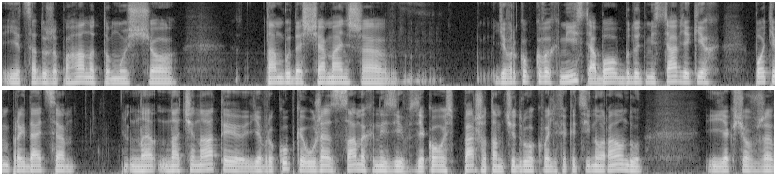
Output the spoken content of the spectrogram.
і це дуже погано, тому що там буде ще менше єврокубкових місць, або будуть місця, в яких потім прийдеться на, начинати Єврокубки уже з самих низів, з якогось першого там чи другого кваліфікаційного раунду. І якщо вже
